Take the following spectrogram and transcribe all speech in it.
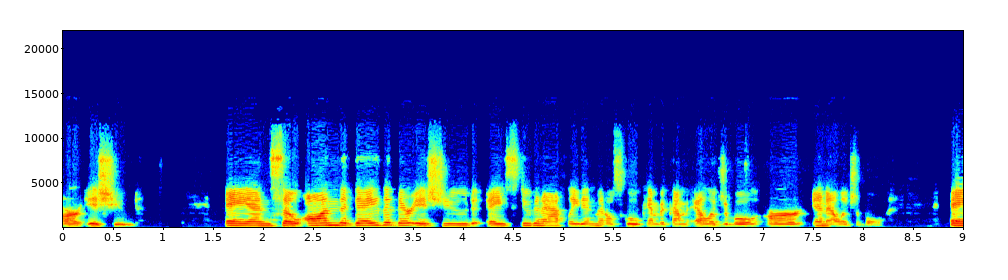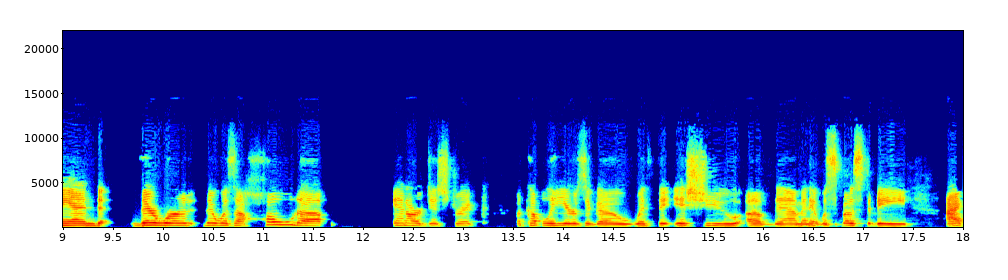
are issued. And so on the day that they're issued, a student athlete in middle school can become eligible or ineligible. And there were there was a holdup in our district a couple of years ago with the issue of them, and it was supposed to be I,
